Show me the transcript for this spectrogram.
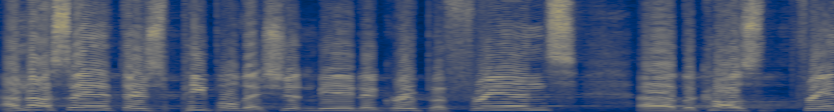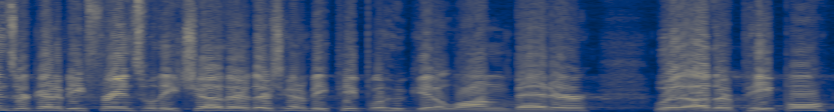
I'm not saying that there's people that shouldn't be in a group of friends uh, because friends are going to be friends with each other. There's going to be people who get along better with other people.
